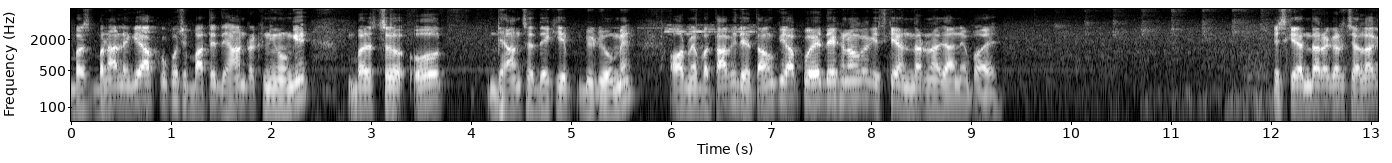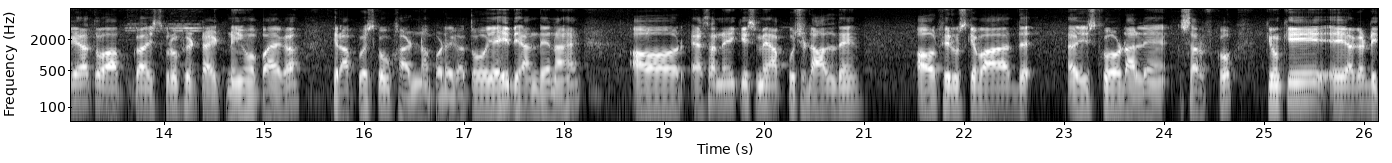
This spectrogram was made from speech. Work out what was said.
बस बना लेंगे। आपको कुछ बातें ध्यान रखनी होंगी, बस वो ध्यान से देखिए वीडियो में। और मैं बता भी देता हूँ कि आपको ये देखना होगा कि इसके अंदर ना जाने पाए। इसके अंदर अगर चला गया तो आपका स्क्रू फिर टाइट नहीं हो पाएगा। फिर आपको इसको उखाड़ना पड़ेगा। तो यही ध्यान देना है। और ऐसा नहीं कि इसमें आप कुछ डाल दें और फिर उसके बाद इसको डालें सर्फ को, क्योंकि अगर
